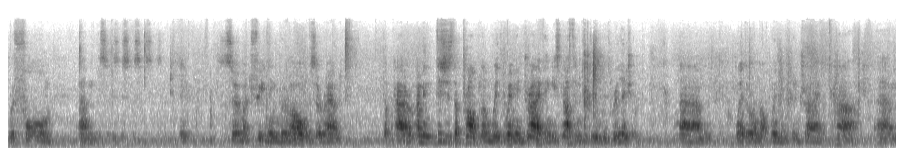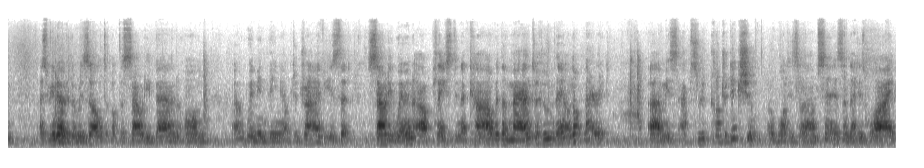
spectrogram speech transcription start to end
reform, um, so much feeling revolves around the power. I mean, this is the problem with women driving. It's nothing to do with religion, um, whether or not women can drive a car. Um, as we know, the result of the Saudi ban on uh, women being able to drive is that Saudi women are placed in a car with a man to whom they are not married. Um, it's absolute contradiction of what Islam says, and that is why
